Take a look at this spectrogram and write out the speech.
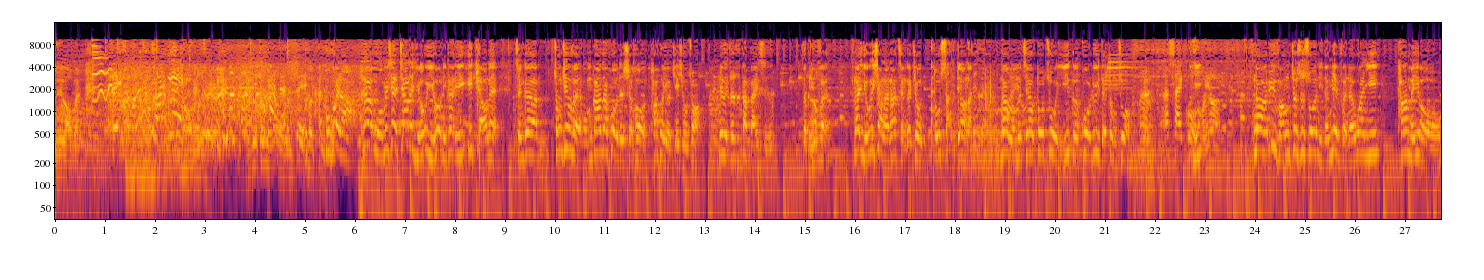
这些老板。贼什么？这是专业。都没让我们顾客看。不会啦，那我们现在加了油以后，你看一一条嘞，整个中筋粉，我们刚刚在和的时候，它会有结球状，那个就是蛋白质的部分。那油一下来，它整个就都散掉了。那我们只要多做一个过滤的动作。嗯，要筛过。怎么样？那预防就是说，你的面粉呢，万一它没有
